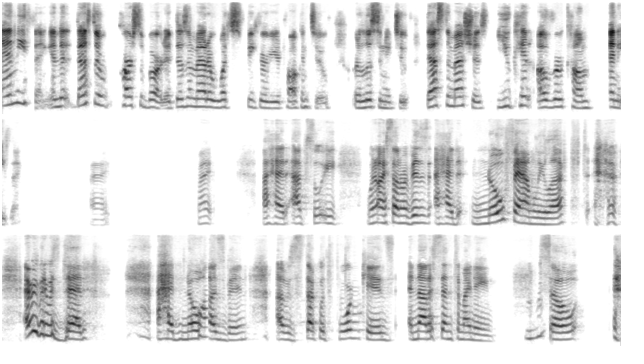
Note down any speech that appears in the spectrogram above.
anything. And that's the Carson Bard. It doesn't matter what speaker you're talking to or listening to. That's the message. You can overcome anything. Right. Right. I had absolutely, when I started my business, I had no family left. Everybody was dead. I had no husband. I was stuck with four kids and not a cent to my name. Mm-hmm. So, and,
